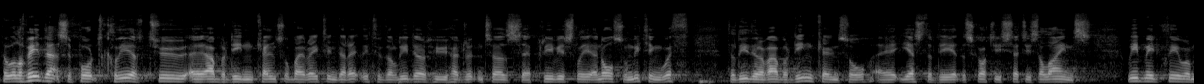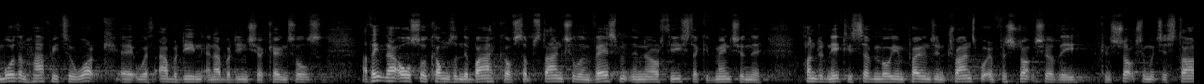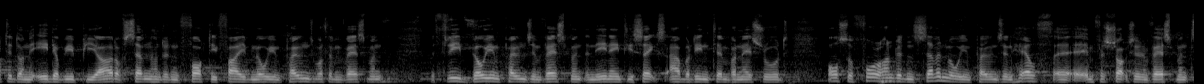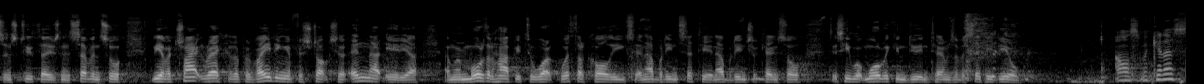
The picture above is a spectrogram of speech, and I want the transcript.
Well, I've made that support clear to uh, Aberdeen Council by writing directly to the leader who had written to us uh, previously and also meeting with the leader of Aberdeen Council uh, yesterday at the Scottish Cities Alliance. We've made clear we're more than happy to work uh, with Aberdeen and Aberdeenshire councils. I think that also comes on the back of substantial investment in the North East. I could mention the £187 million in transport infrastructure, the construction which has started on the AWPR of £745 million worth of investment, the £3 billion investment in the A96 Aberdeen to Road also £407 million in health uh, uh, infrastructure investment since 2007. So we have a track record of providing infrastructure in that area, and we're more than happy to work with our colleagues in Aberdeen City and Aberdeenshire Council to see what more we can do in terms of a city deal. Alice McInnes.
